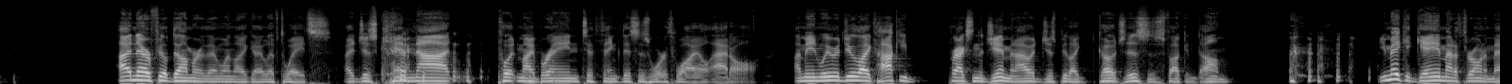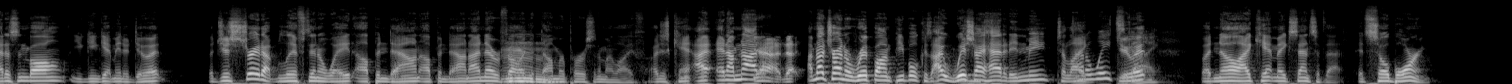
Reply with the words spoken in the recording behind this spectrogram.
I never feel dumber than when like I lift weights. I just cannot put my brain to think this is worthwhile at all. I mean, we would do like hockey practice in the gym, and I would just be like, "Coach, this is fucking dumb." you make a game out of throwing a medicine ball, you can get me to do it. But just straight up lifting a weight up and down, up and down, I never felt like a Mm. dumber person in my life. I just can't. I, and I'm not. yeah, that I'm not trying to rip on people because I wish I had it in me to like do guy. it, but no, I can't make sense of that. It's so boring.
